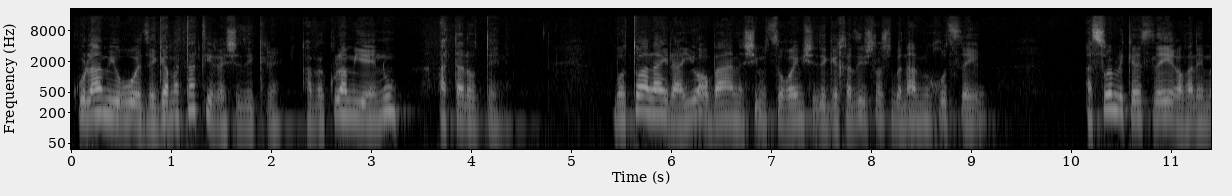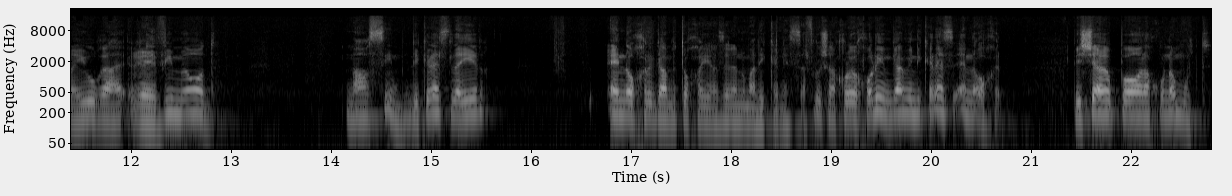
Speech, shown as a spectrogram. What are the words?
כולם יראו את זה, גם אתה תראה שזה יקרה, אבל כולם ייהנו, אתה לא תהנה. באותו הלילה היו ארבעה אנשים מצורעים שזה גחזי ושלושת בניו מחוץ לעיר. אסור להם להיכנס לעיר, אבל הם היו רעבים מאוד. מה עושים? להיכנס לעיר, אין אוכל גם בתוך העיר, אז אין לנו מה להיכנס. אפילו שאנחנו לא יכולים, גם אם ניכנס, אין אוכל. להישאר פה, אנחנו נמות.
